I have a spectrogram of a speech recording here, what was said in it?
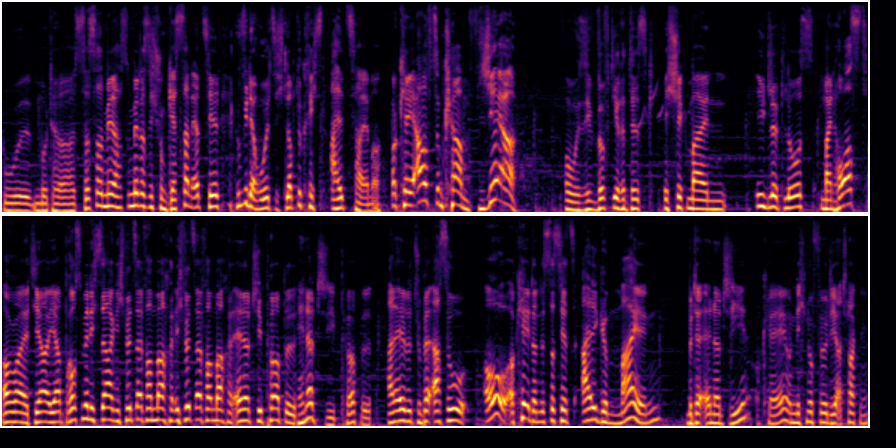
cool, Mutter. Hast, hast, du mir, hast du mir das nicht schon gestern erzählt? Du wiederholst. Ich glaube, du kriegst Alzheimer. Okay, auf zum Kampf. Yeah! Oh, sie wirft ihre Disk. Ich schicke meinen Eaglet los. Mein Horst. Alright, ja, ja. Brauchst du mir nicht sagen. Ich will's einfach machen. Ich will's einfach machen. Energy Purple. Energy Purple. Unable to... Ach so. Oh, okay. Dann ist das jetzt allgemein mit der Energy. Okay. Und nicht nur für die Attacken.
